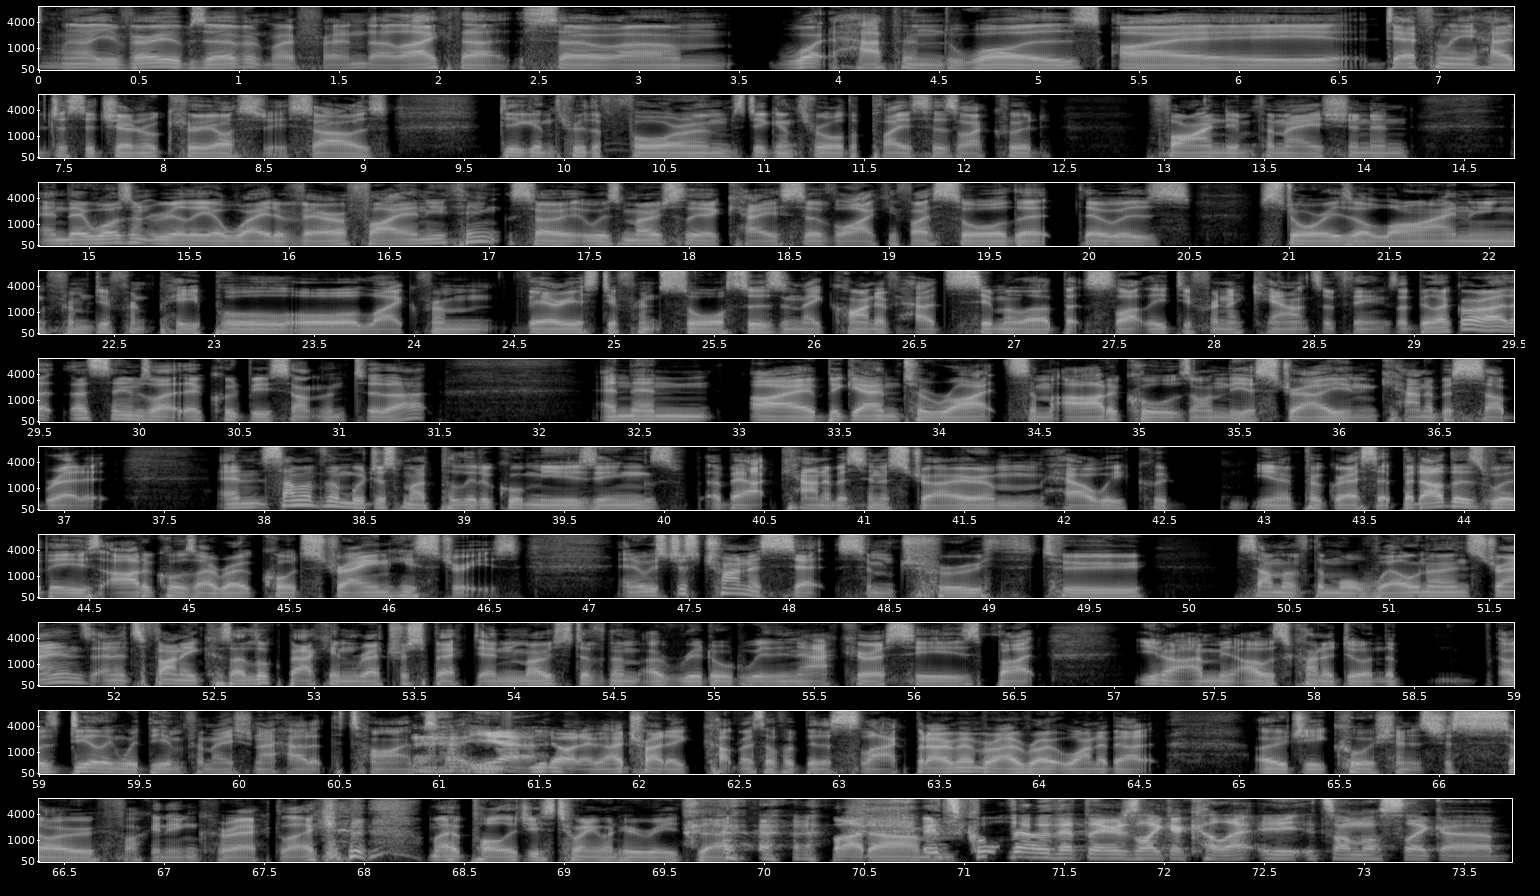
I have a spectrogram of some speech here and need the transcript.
Well, you're very observant, my friend. I like that. So, um, what happened was I definitely had just a general curiosity. So I was digging through the forums, digging through all the places I could find information and and there wasn't really a way to verify anything. So it was mostly a case of like if I saw that there was stories aligning from different people or like from various different sources and they kind of had similar but slightly different accounts of things, I'd be like, all right, that, that seems like there could be something to that. And then I began to write some articles on the Australian cannabis subreddit. And some of them were just my political musings about cannabis in Australia and how we could, you know, progress it. But others were these articles I wrote called Strain Histories. And it was just trying to set some truth to some of the more well known strains. And it's funny because I look back in retrospect and most of them are riddled with inaccuracies. But, you know, I mean, I was kind of doing the, I was dealing with the information I had at the time. So yeah. You, you know what I mean? I try to cut myself a bit of slack. But I remember I wrote one about OG Kush, and it's just so fucking incorrect. Like, my apologies to anyone who reads that. But um, it's cool though that there's like a collect. It's almost like a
